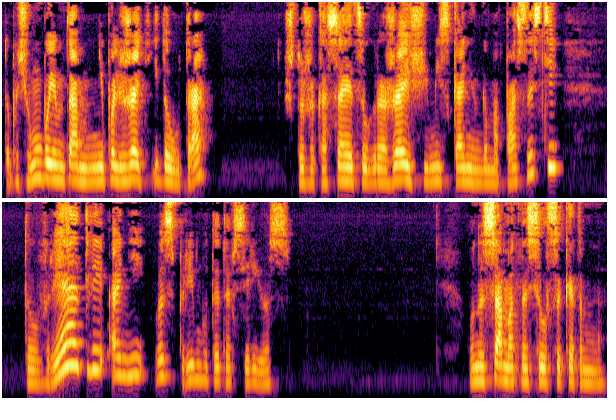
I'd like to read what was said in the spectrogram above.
то почему бы им там не полежать и до утра? Что же касается угрожающей мисс Каннингем опасности, то вряд ли они воспримут это всерьез. Он и сам относился к этому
